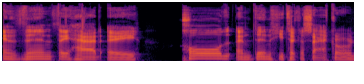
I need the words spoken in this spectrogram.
and then they had a hold, and then he took a sack, or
